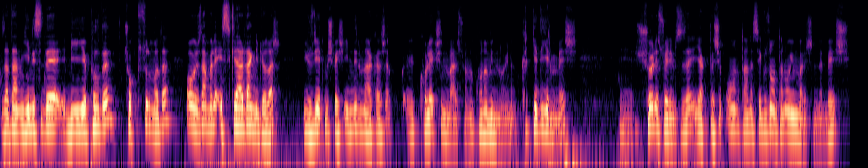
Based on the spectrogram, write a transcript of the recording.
zaten yenisi de bir yapıldı. Çok tutulmadı. O yüzden böyle eskilerden gidiyorlar. %75 indirimli arkadaşlar. E, Collection versiyonu. Konami'nin oyunu. 47-25. E, şöyle söyleyeyim size. Yaklaşık 10 tane, 8-10 tane oyun var içinde. 5.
